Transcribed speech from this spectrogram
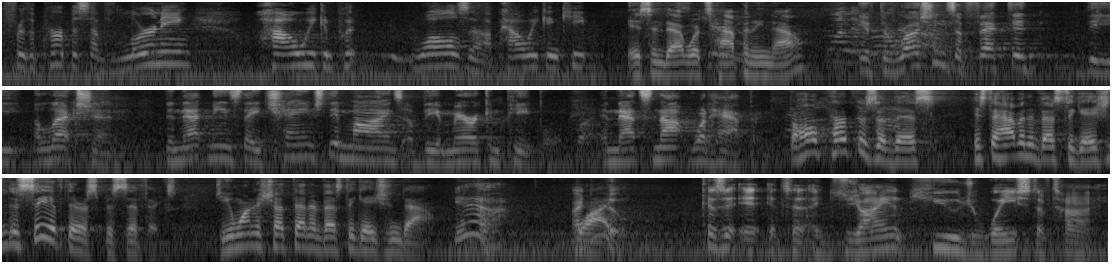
for the purpose of learning how we can put walls up, how we can keep. Isn't that what's happening now? If the Russians affected the election, then that means they changed the minds of the American people. And that's not what happened. The whole purpose of this is to have an investigation to see if there are specifics. Do you want to shut that investigation down? Yeah, I Why? do. Because it, it- it's a, a giant, huge waste of time.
